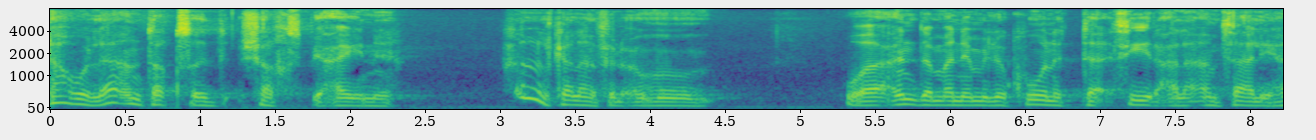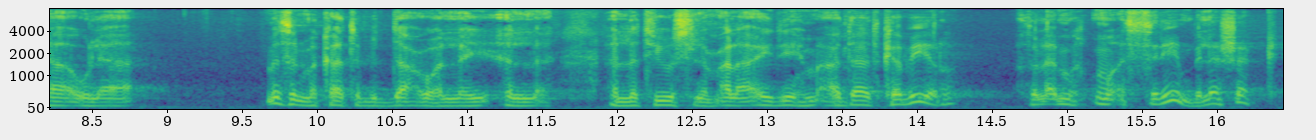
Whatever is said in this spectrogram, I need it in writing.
لا لا أن تقصد شخص بعينه. خل الكلام في العموم وعند من يملكون التأثير على أمثال هؤلاء مثل مكاتب الدعوة التي يسلم على أيديهم أعداد كبيرة هؤلاء مؤثرين بلا شك.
